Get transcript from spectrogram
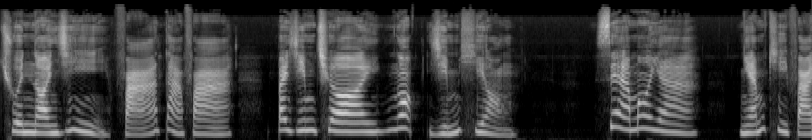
chuyển non gì phá tà phá bà dìm trời ngọc dìm hiọng xe mơ ya nhắm khi phá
